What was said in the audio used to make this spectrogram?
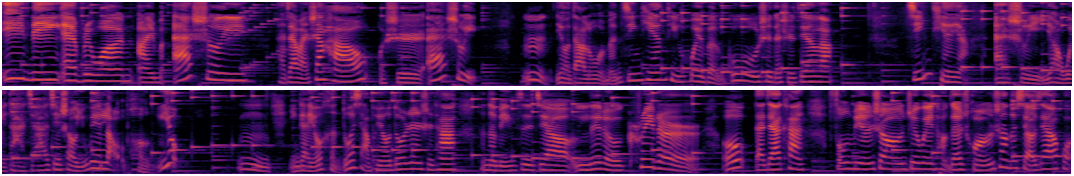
evening, everyone. I'm Ashley. 大家晚上好，我是 Ashley。嗯，又到了我们今天听绘本故事的时间啦。今天呀，Ashley 要为大家介绍一位老朋友。嗯，应该有很多小朋友都认识他，他的名字叫 Little Critter。哦，大家看封面上这位躺在床上的小家伙，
